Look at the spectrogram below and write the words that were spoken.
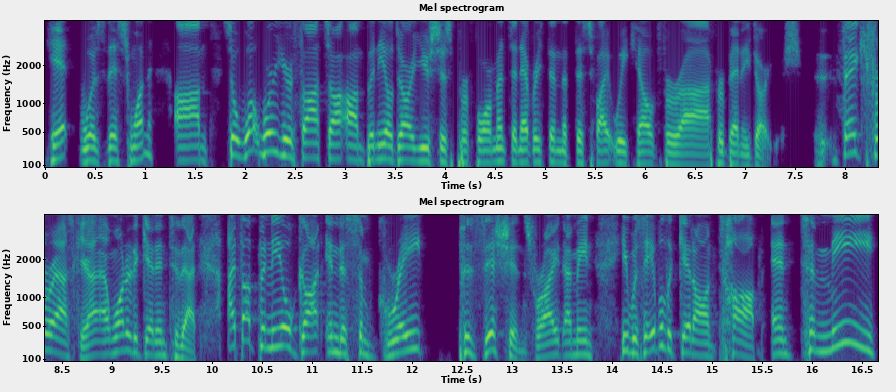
hit was this one. Um, so, what were your thoughts on, on Beneil Dariush's performance and everything that this fight week held for uh, for Benny Dariush? Thank you for asking. I, I wanted to get into that. I thought Beneil got into some great positions. Right? I mean, he was able to get on top, and to me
